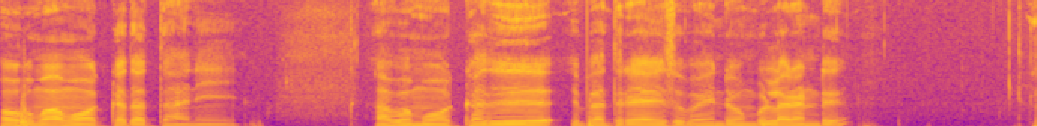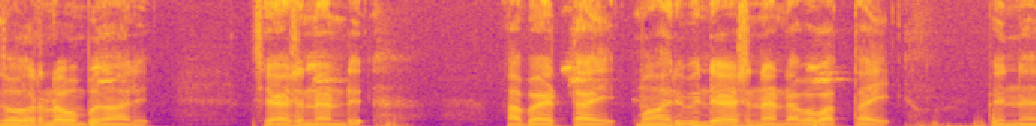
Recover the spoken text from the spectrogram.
ഒഹുമ മോക്കതത്താനി അപ്പോൾ മോക്കത് ഇപ്പം എത്രയായി? സുബൈന്റെ മുമ്പുള്ള രണ്ട് ദോഹറിന്റെ മുമ്പ് നാല് ശേഷം രണ്ട്. അപ്പോൾ എട്ടായി. മാരുവിന്റെ ശേഷം രണ്ട് അപ്പോൾ പത്തായി. പിന്നെ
